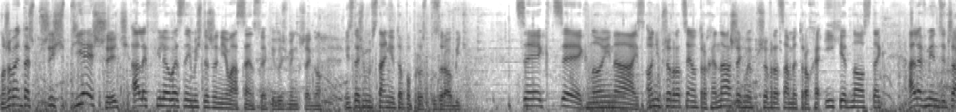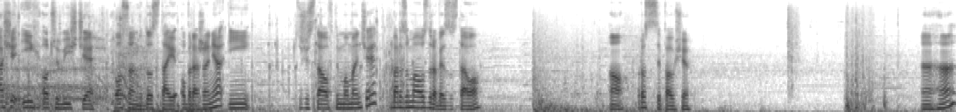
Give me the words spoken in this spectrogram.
Możemy też przyspieszyć, ale w chwili obecnej myślę, że nie ma sensu jakiegoś większego. Jesteśmy w stanie to po prostu zrobić. Cyk, cyk, no i nice. Oni przewracają trochę naszych, my przewracamy trochę ich jednostek, ale w międzyczasie ich oczywiście posąg dostaje obrażenia i... Co się stało w tym momencie? Bardzo mało zdrowia zostało. O, rozsypał się. Aha.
